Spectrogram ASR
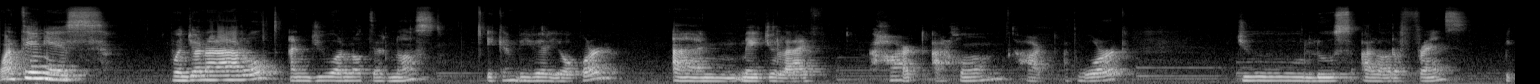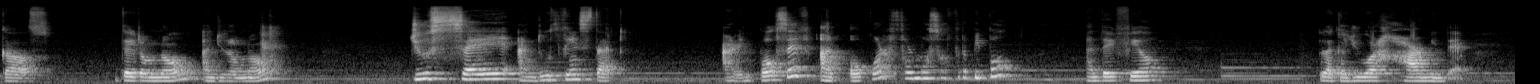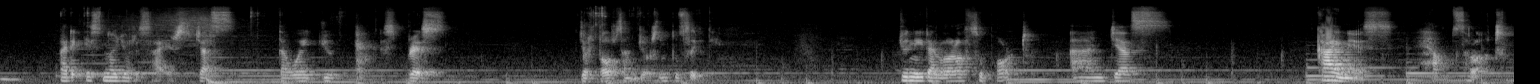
One thing is when you're an adult and you are not diagnosed, it can be very awkward and make your life hard at home, hard at work. You lose a lot of friends because they don't know and you don't know. You say and do things that are impulsive and awkward for most of the people, and they feel like you are harming them. But it's not your desires, just the way you express your thoughts and your impulsivity. You need a lot of support, and just kindness helps a lot.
